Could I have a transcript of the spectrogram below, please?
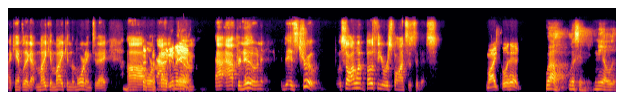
I can't believe I got Mike and Mike in the morning today, uh, or afternoon, afternoon it's true. So I want both of your responses to this. Mike, go ahead. Well, listen, Neil,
